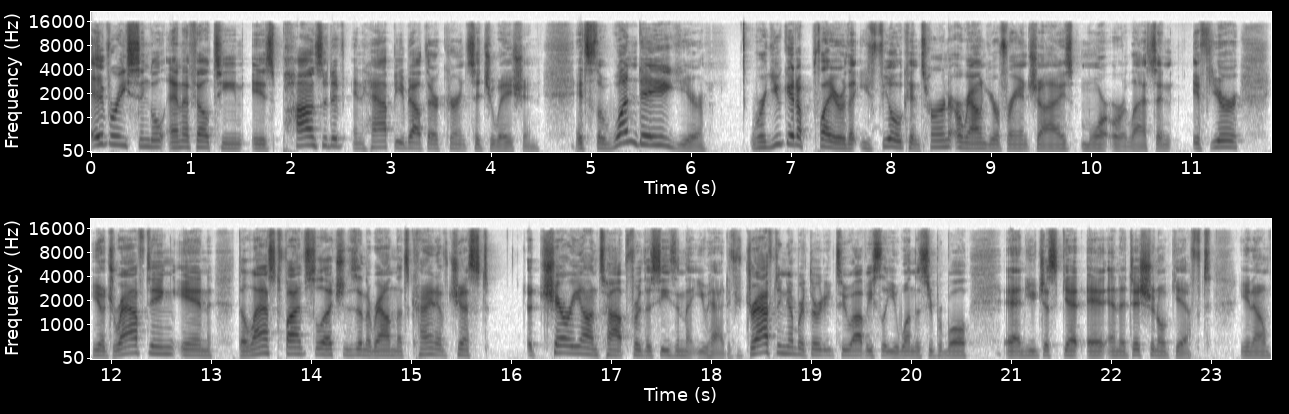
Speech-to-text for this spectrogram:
every single NFL team is positive and happy about their current situation. It's the one day a year where you get a player that you feel can turn around your franchise more or less. And if you're, you know, drafting in the last five selections in the round, that's kind of just a cherry on top for the season that you had. If you're drafting number 32, obviously you won the Super Bowl and you just get a, an additional gift, you know.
